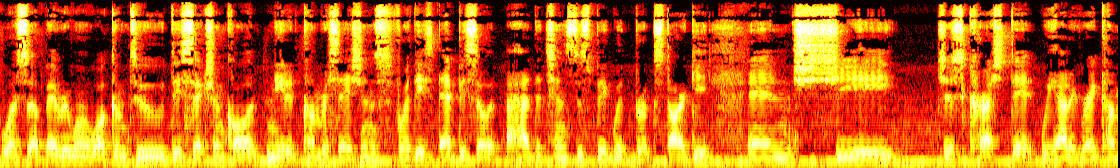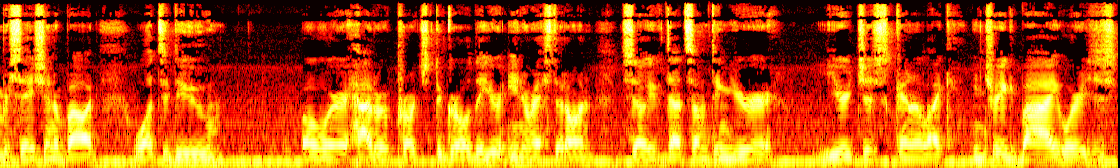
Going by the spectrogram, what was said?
What's up, everyone? Welcome to this section called Needed Conversations. For this episode, I had the chance to speak with Brooke Starkey, and she just crushed it. We had a great conversation about what to do or how to approach the girl that you're interested on. So if that's something you're you're just kind of like intrigued by or you just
